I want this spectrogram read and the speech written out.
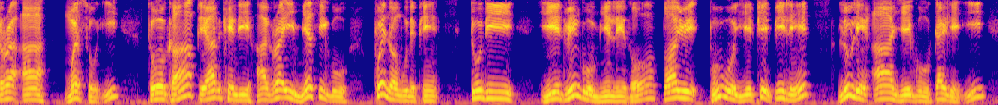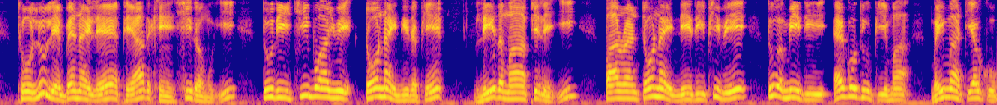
ဂရအားမွတ်ဆို၏ထိုအခါဘုရားသခင်သည်ဟာဂရ၏မျက်စိကို ဖွင့်တော်မူသည်ဖြင့်သူသည်ရေတွင်းကိုမြင်လေသောတွား၍ဘူးကိုရေဖြစ်ပြီးလျှင် လူလင်အားရေကိုတိုက်လေ၏ထိုလူလင်ဘဲ၌လည်းဘုရားသခင်ရှိတော်မူ၏သူသည်ကြီးပွား၍တော၌နေသဖြင့်လေးသမားဖြစ်လေ၏ပါရန်တော၌နေသည်ဖြစ်၍သူအမိသည်အေဂုတုပြည်မှမိမတယောက်ကို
